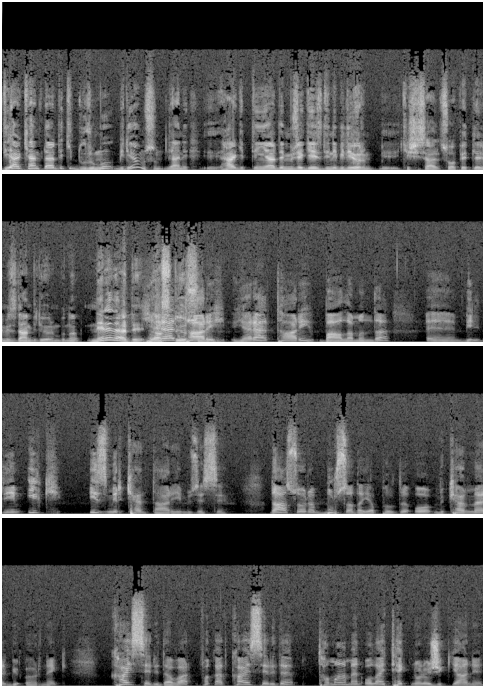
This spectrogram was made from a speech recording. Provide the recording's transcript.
Diğer kentlerdeki durumu biliyor musun? Yani e, her gittiğin yerde müze gezdiğini biliyorum. E, kişisel sohbetlerimizden biliyorum bunu. Nerelerde yerel rastlıyorsun? Tarih, yerel tarih bağlamında e, bildiğim ilk İzmir Kent Tarihi Müzesi daha sonra Bursa'da yapıldı. O mükemmel bir örnek. Kayseri'de var. Fakat Kayseri'de tamamen olay teknolojik. Yani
